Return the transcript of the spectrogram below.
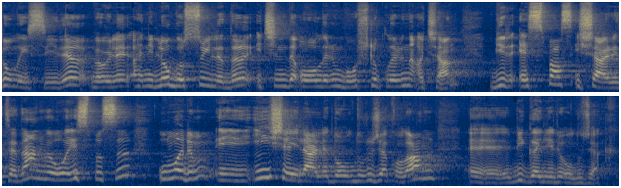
dolayısıyla böyle hani logosuyla da içinde oğulların boşluklarını açan bir espas işaret eden ve o espası umarım e, iyi şeylerle dolduracak olan e, bir galeri olacak.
